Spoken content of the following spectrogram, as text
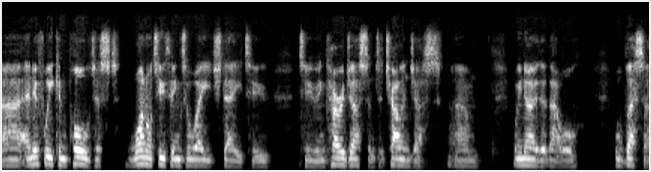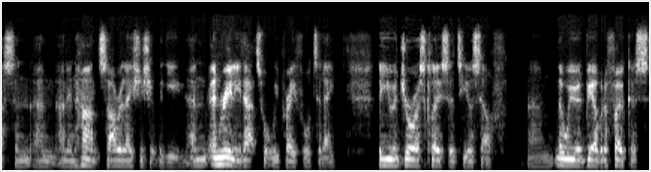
Uh, and if we can pull just one or two things away each day to to encourage us and to challenge us, um, we know that that will will bless us and, and, and enhance our relationship with you. And, and really, that's what we pray for today that you would draw us closer to yourself, um, that we would be able to focus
